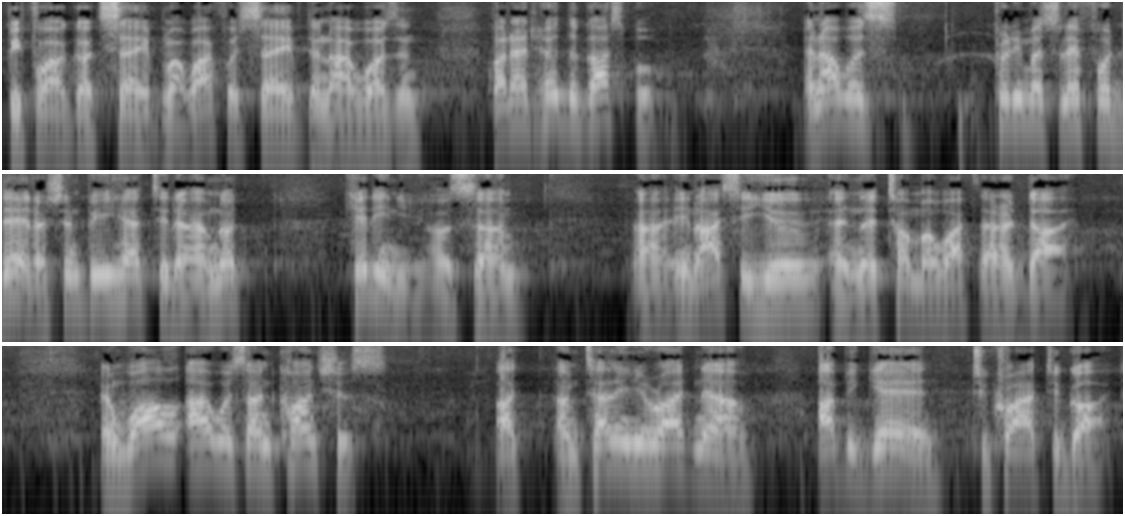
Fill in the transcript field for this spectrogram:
before I got saved. My wife was saved, and I wasn't. But I'd heard the gospel. And I was pretty much left for dead. I shouldn't be here today. I'm not kidding you. I was um, uh, in ICU and they told my wife that I'd die. And while I was unconscious, I, I'm telling you right now, I began to cry to God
